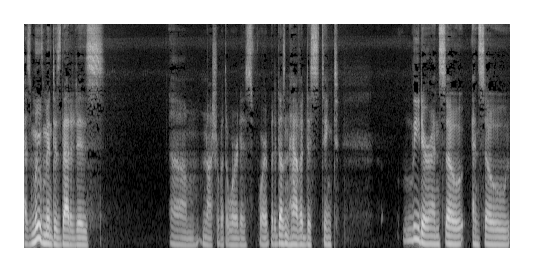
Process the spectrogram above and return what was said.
as movement is that it is um, I'm not sure what the word is for it, but it doesn't have a distinct leader, and so and so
